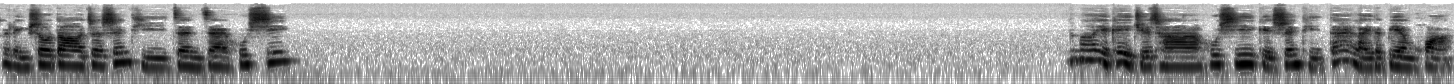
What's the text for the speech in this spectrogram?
会领受到这身体正在呼吸。也可以觉察呼吸给身体带来的变化。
